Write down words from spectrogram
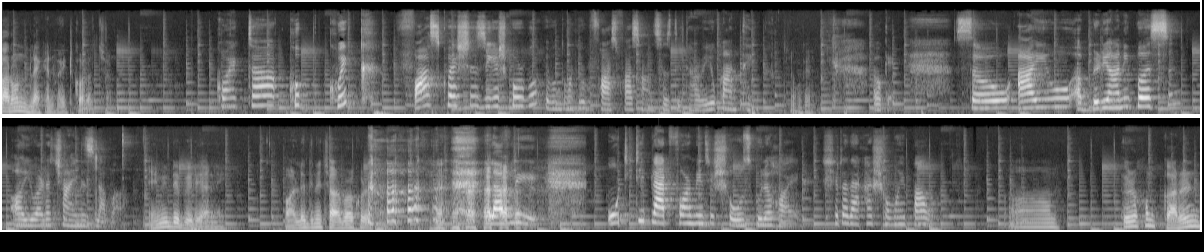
কারণ ব্ল্যাক অ্যান্ড হোয়াইট করার জন্য। কয়েকটা খুব কুইক ফাস্ট কোয়েশ্চেন জিজ্ঞেস করব এবং তোমাকে খুব ফাস্ট ফাস্ট আনসার্স দিতে হবে। You can think okay okay so are you a biryani person or you are a Chinese lover any day biryani পারলে দিনে চারবার করে লাভলি ওটিটি প্ল্যাটফর্মে যে শোজগুলো হয় সেটা দেখার সময় পাও? এরকম কারেন্ট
